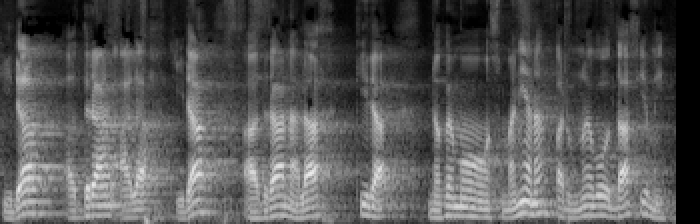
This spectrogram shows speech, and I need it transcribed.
Kira, Adran Alach Kira, Adran Alach Kira. Nos vemos mañana para un nuevo Daf Yomi.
